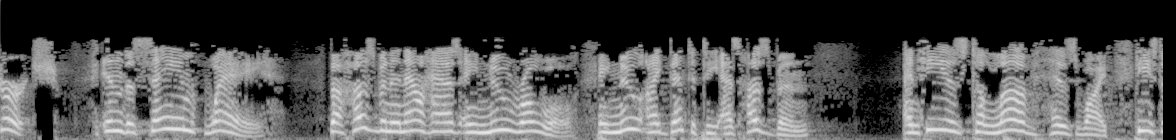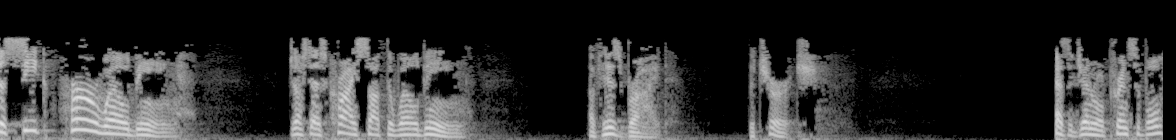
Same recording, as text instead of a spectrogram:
church, in the same way, the husband now has a new role, a new identity as husband and he is to love his wife. He's to seek her well being, just as Christ sought the well being of his bride, the church. As a general principle,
